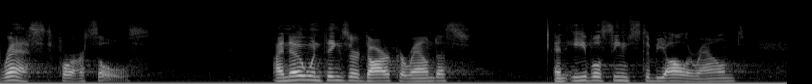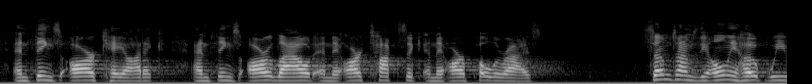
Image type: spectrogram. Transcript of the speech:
rest for our souls. I know when things are dark around us and evil seems to be all around, and things are chaotic, and things are loud, and they are toxic, and they are polarized. Sometimes the only hope we,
